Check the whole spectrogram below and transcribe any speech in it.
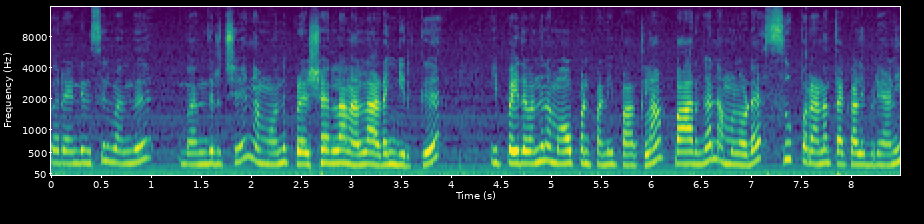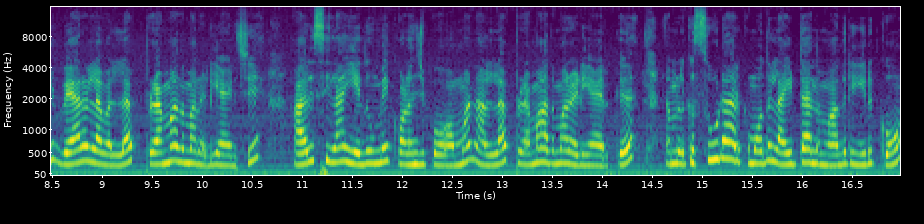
இப்போ ரெண்டு விசில் வந்து வந்துருச்சு. நம்ம வந்து ப்ரெஷர்லாம் நல்லா அடங்கியிருக்கு. இப்போ இதை வந்து நம்ம ஓப்பன் பண்ணி பார்க்கலாம். பாருங்கள் நம்மளோட சூப்பரான தக்காளி பிரியாணி வேறு லெவலில் பிரமாதமாக ரெடி ஆகிடுச்சு அரிசிலாம் எதுவுமே குழஞ்சி போகாமல் நல்லா பிரமாதமாக ரெடி ஆகிருக்கு நம்மளுக்கு சூடாக இருக்கும் போது லைட்டாக அந்த மாதிரி இருக்கும்.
